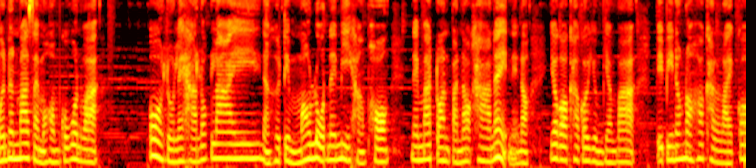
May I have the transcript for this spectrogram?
มื้อนั้นมาใส่หมอหอมก็วนว่า โอ้โหเลยหาลอกไลายหนังเฮอเต็มเมาโลดในมีหางพอง ในมาตอนปานนอกคาในเนี่ยเนาะยอก็ค่ะก็ยุ่มยำว่าปีปีน้องๆเฮาคันหลายก็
